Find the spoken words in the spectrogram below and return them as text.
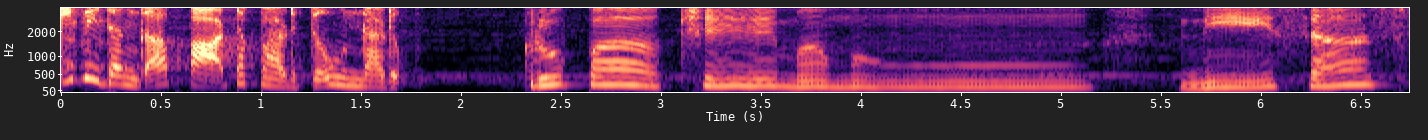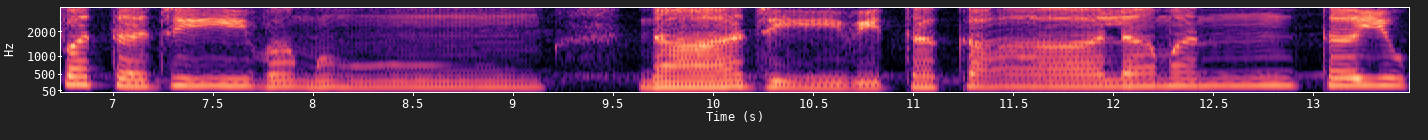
ఈ విధంగా పాట పాడుతూ ఉన్నాడు. కృపాక్షేమము నీ శాశ్వత జీవము నా జీవిత కాలమంతయు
